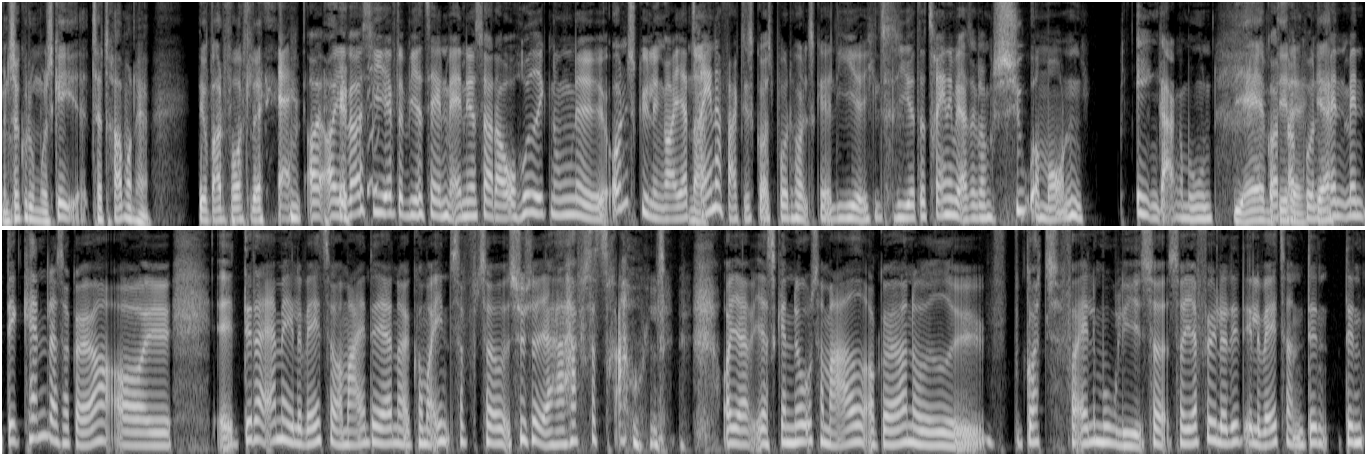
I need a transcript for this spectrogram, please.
Men så kunne du måske tage trapperne her. Det er jo bare et forslag. Ja, og, og jeg vil også sige, efter vi har talt med Anja, så er der overhovedet ikke nogen øh, undskyldninger. Jeg Nej. træner faktisk også på et hold, skal jeg lige øh, hilse sige. Der træner vi altså klokken 7 om morgenen en gang om ugen. Ja, Godt det nok kun. Ja. Men, men det kan lade sig gøre, og øh, øh, det der er med elevator og mig, det er, når jeg kommer ind, så, så synes jeg, jeg har haft så travlt, og jeg, jeg skal nå så meget og gøre noget øh, godt for alle mulige, så, så jeg føler lidt, elevatoren, den, den,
